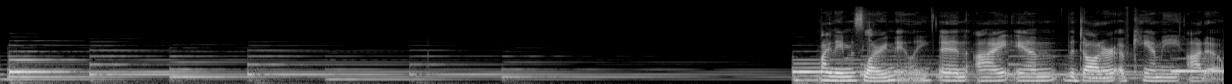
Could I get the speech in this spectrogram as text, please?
My name is Laurie Maley, and I am the daughter of Cami Otto.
